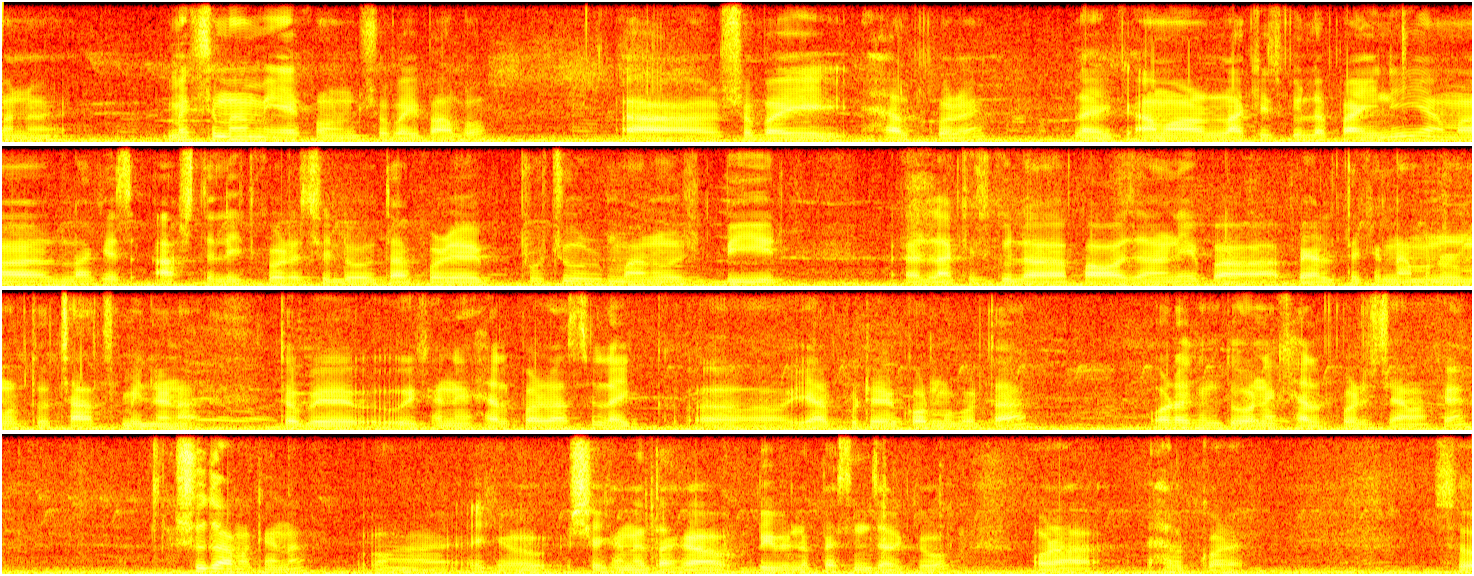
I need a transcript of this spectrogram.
মানে ম্যাক্সিমামই এখন সবাই ভালো। সবাই হেল্প করে। লাইক আমার লাগেজগুলো পাইনি, আমার লাগেজ আসতে লেট করেছিল, তারপরে প্রচুর মানুষ, ভিড় লাগেজগুলো পাওয়া যায়নি বা বেল থেকে নামানোর মতো চান্স মিলে না। তবে ওইখানে হেল্পার আছে লাইক এয়ারপোর্টের কর্মকর্তা, ওরা কিন্তু অনেক হেল্প করেছে আমাকে। শুধু আমাকে না সেখানে থাকা বিভিন্ন প্যাসেঞ্জারকেও ওরা হেল্প করে। সো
